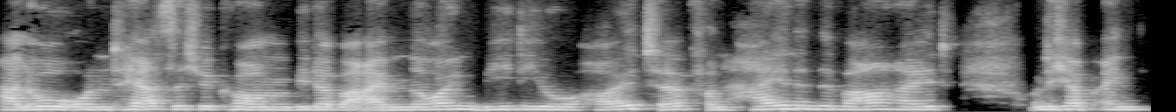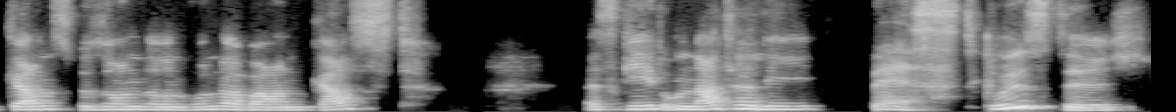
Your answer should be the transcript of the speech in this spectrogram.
Hallo und herzlich willkommen wieder bei einem neuen Video heute von Heilende Wahrheit. Und ich habe einen ganz besonderen, wunderbaren Gast es geht um Nathalie Best. Grüß dich.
